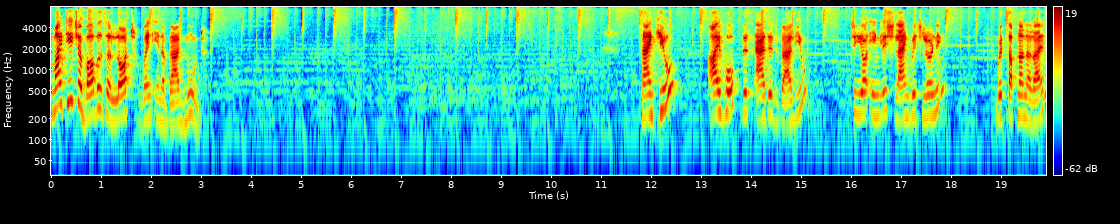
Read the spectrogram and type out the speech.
My teacher babbles a lot when in a bad mood. Thank you. I hope this added value to your English language learning with Sapna Narayan.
